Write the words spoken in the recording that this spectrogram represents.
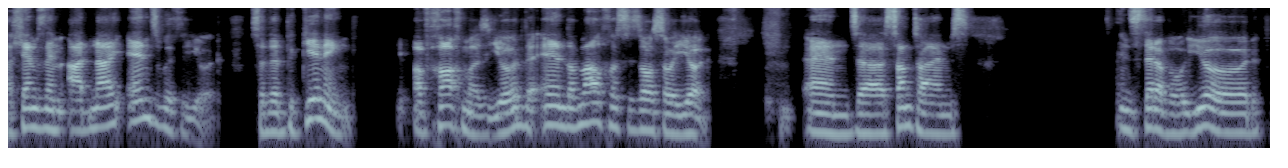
Hashem's name Adnai ends with the Yud. So the beginning of Chachma is Yud, the end of Malchus is also a Yud. And uh, sometimes instead of a Yud,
